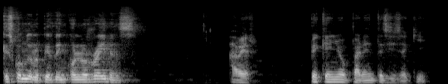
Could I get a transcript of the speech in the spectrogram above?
que es cuando lo pierden con los Ravens. A ver, pequeño paréntesis aquí.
